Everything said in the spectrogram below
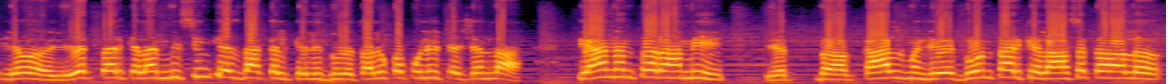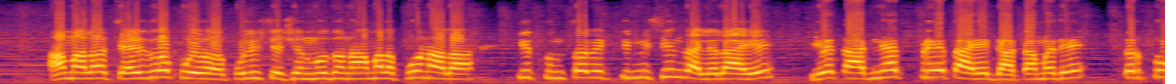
य- एक तारखेला मिसिंग केस दाखल केली धुळे तालुका पोलीस स्टेशनला. त्यानंतर आम्ही काल म्हणजे दोन तारखेला असं कळालं आम्हाला चाळीसगाव पो- पोलीस स्टेशनमधून आम्हाला फोन आला की तुमचा व्यक्ती मिसिंग झालेला आहे एक अज्ञात प्रेत आहे घाटामध्ये तर तो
